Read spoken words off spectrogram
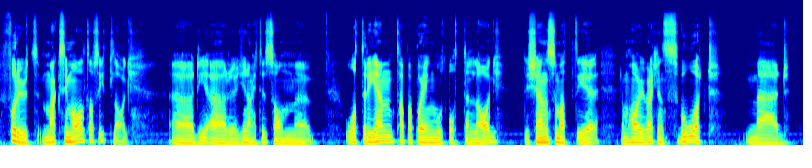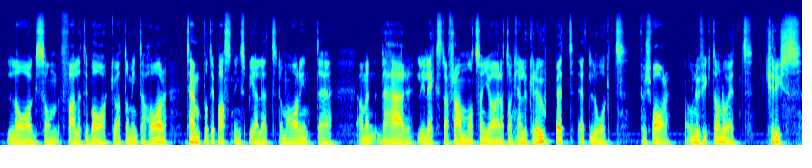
får ut maximalt av sitt lag. Eh, det är United som eh, återigen tappar poäng mot bottenlag. Det känns som att det, de har ju verkligen svårt med lag som faller tillbaka och att de inte har tempot i passningsspelet. De har inte ja, men det här lilla extra framåt som gör att de kan luckra upp ett, ett lågt försvar. Och nu fick de då ett kryss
